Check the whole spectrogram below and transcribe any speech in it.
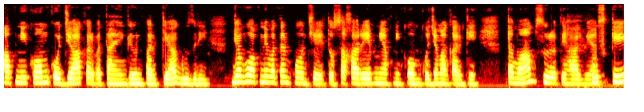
अपनी कौम को जाकर बताएँ कि उन पर क्या गुजरी। जब वो अपने वतन पहुँचे तो सखारेब ने अपनी कौम को जमा करके तमाम सूरत हाल में उसके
